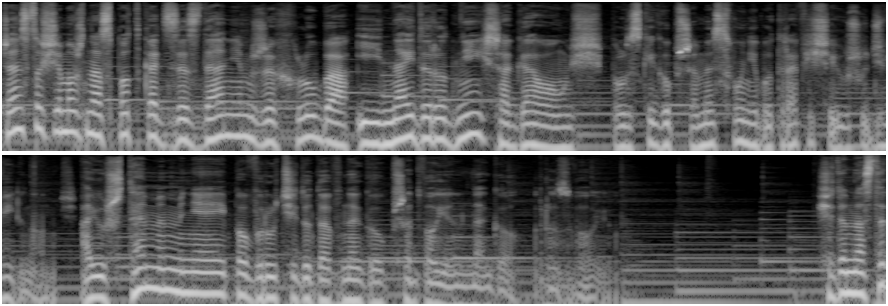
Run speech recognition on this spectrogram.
Często się można spotkać ze zdaniem, że chluba i najdorodniejsza gałąź polskiego przemysłu nie potrafi się już udźwignąć, a już tem mniej powróci do dawnego przedwojennego rozwoju. 17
